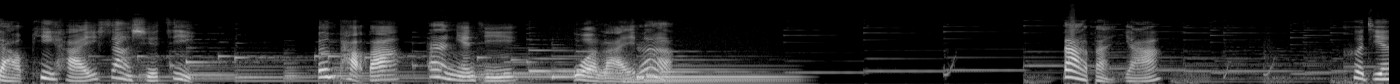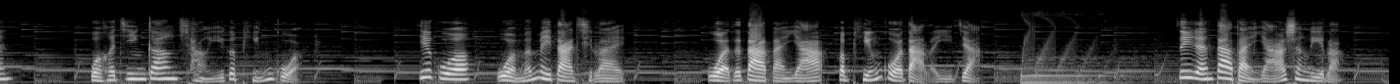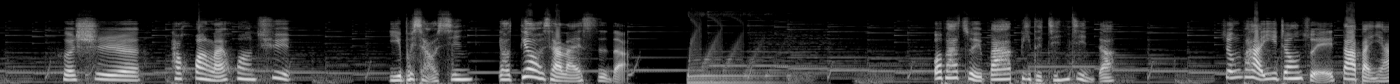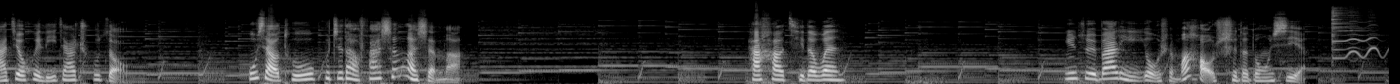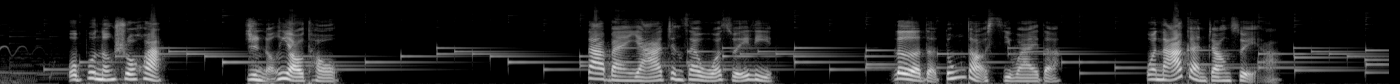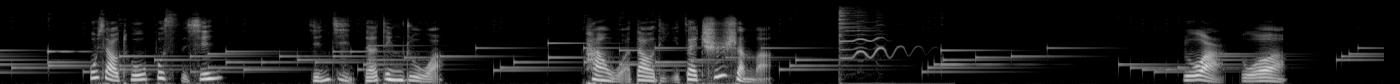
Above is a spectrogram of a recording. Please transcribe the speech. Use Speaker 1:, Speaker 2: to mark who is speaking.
Speaker 1: 小屁孩上学记》，奔跑吧二年级，我来了。
Speaker 2: 大板牙。课间，我和金刚抢一个苹果，结果我们没打起来，我的大板牙和苹果打了一架。虽然大板牙胜利了，可是它晃来晃去，一不小心要掉下来似的。我把嘴巴闭得紧紧的，生怕一张嘴大板牙就会离家出走。胡小图不知道发生了什么，他好奇地问：“你嘴巴里有什么好吃的东西？”我不能说话，只能摇头。大板牙正在我嘴里乐得东倒西歪的，我哪敢张嘴啊？胡小图不死心，紧紧地盯住我，看我到底在吃什么。
Speaker 3: 猪耳朵，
